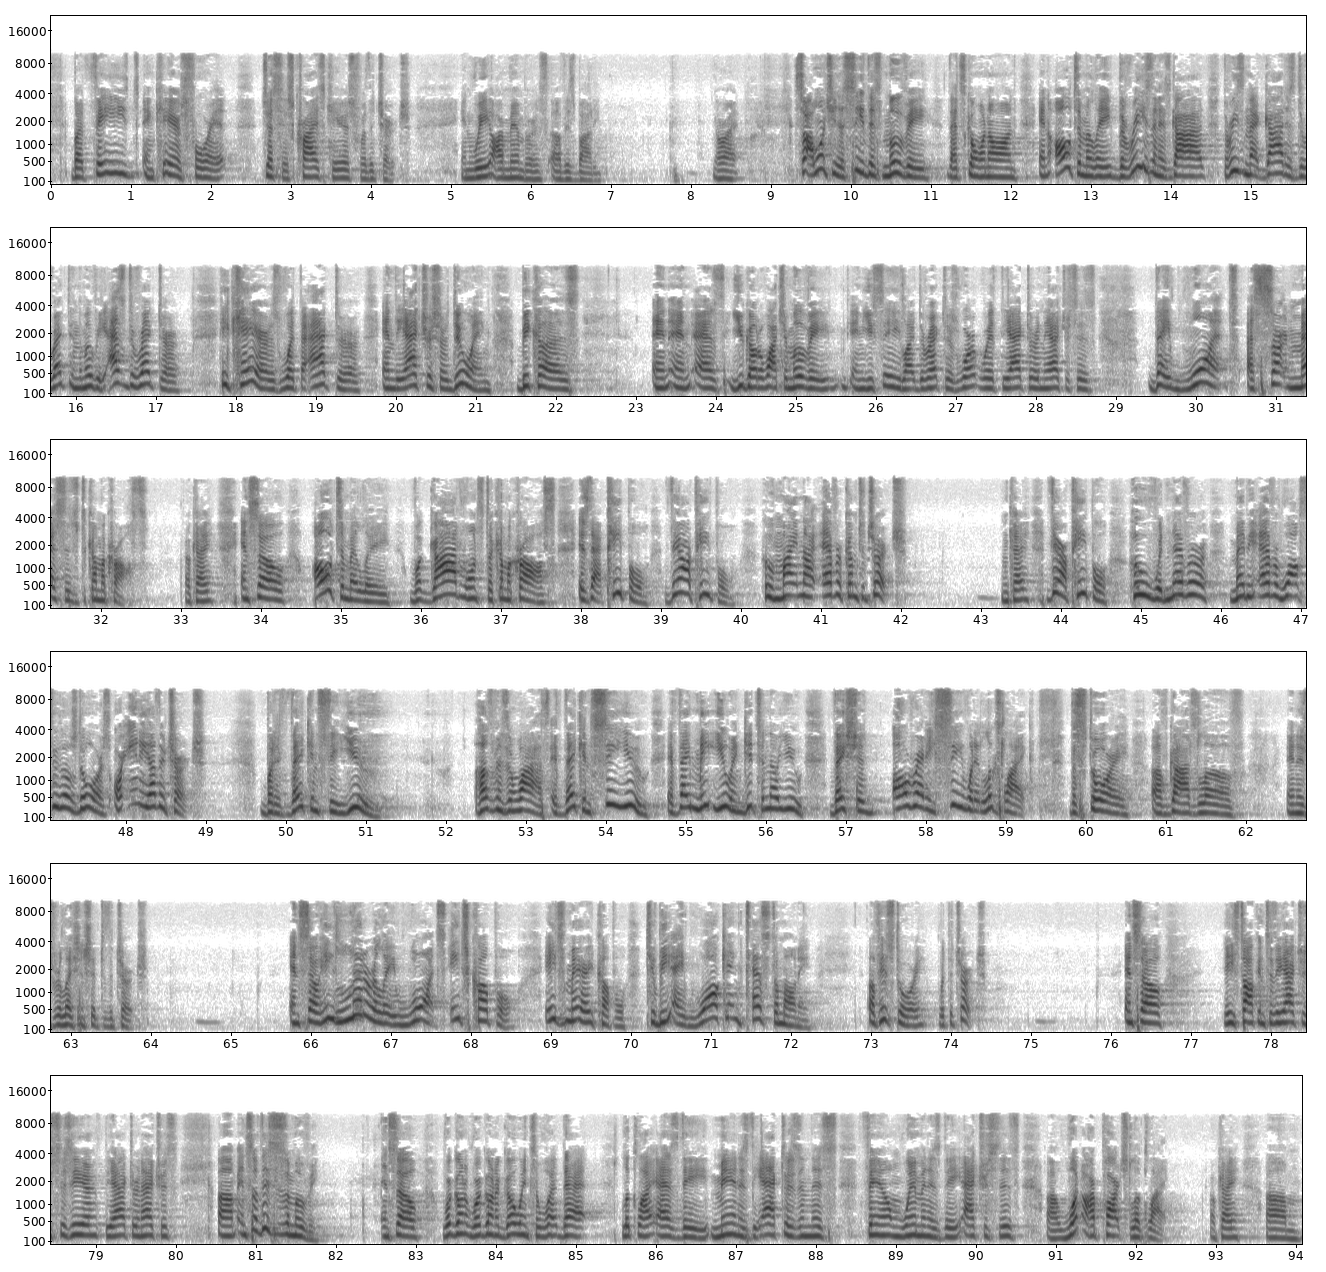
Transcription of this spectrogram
but feeds and cares for it just as Christ cares for the church. And we are members of his body. All right. So I want you to see this movie that's going on. And ultimately, the reason is God, the reason that God is directing the movie, as director, he cares what the actor and the actress are doing because and and as you go to watch a movie and you see like directors work with the actor and the actresses they want a certain message to come across okay and so ultimately what God wants to come across is that people, there are people who might not ever come to church. Okay? There are people who would never, maybe ever walk through those doors or any other church. But if they can see you, husbands and wives, if they can see you, if they meet you and get to know you, they should already see what it looks like the story of God's love and his relationship to the church. And so he literally wants each couple, each married couple, to be a walking testimony of his story with the church. And so he's talking to the actresses here, the actor and actress. Um, and so this is a movie. And so we're going we're going to go into what that looked like as the men as the actors in this film, women as the actresses, uh, what our parts look like. Okay? Um,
